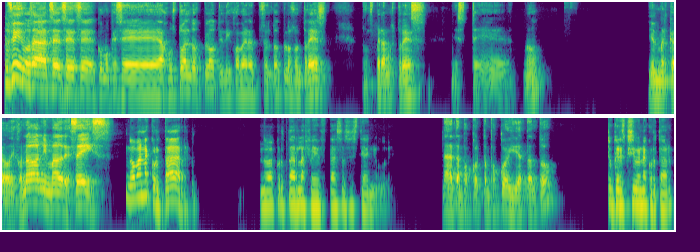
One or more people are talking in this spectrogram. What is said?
Pues sí, o sea, se, se, se- como que se ajustó al dot plot y dijo, a ver, pues el dot plot son tres, pues esperamos tres, este, ¿no? Y el mercado dijo, no, ni madre, seis. No van a cortar. No va a cortar la Fed tasas este año, güey. Nada, tampoco, tampoco iría tanto. ¿Tú crees que sí van a cortar?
